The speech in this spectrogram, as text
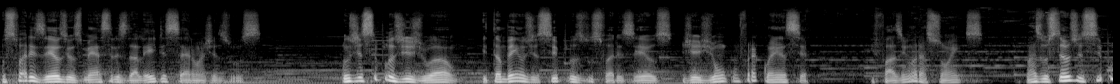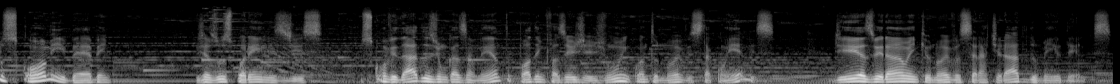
os fariseus e os mestres da lei disseram a Jesus: Os discípulos de João e também os discípulos dos fariseus jejuam com frequência e fazem orações, mas os teus discípulos comem e bebem. Jesus, porém, lhes disse: Os convidados de um casamento podem fazer jejum enquanto o noivo está com eles? Dias virão em que o noivo será tirado do meio deles.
